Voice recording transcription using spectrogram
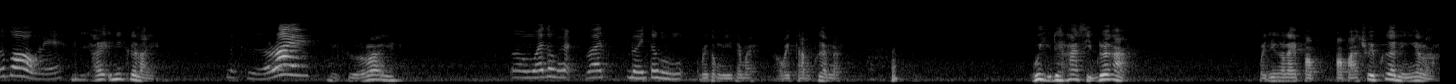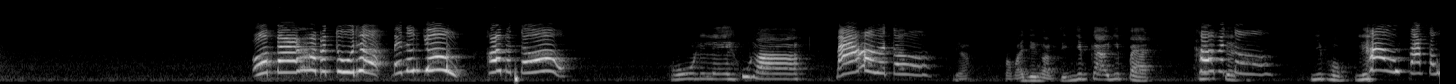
ก็บอกเลยไอ้ยนี่คืออะไรมันคืออะไรนี่คืออะไร เออไว้ตรงนั้นไว้ไว้ตรงนี้ ไว้ตรงนี้ใช่ไหมเอาไว้กันเพื่อนนะอุ้ยได้ห้าสิบด้วยค่ะหมายถึงอะไรป้าป้าป้าช่วยเพื่อนอย่างเงี้ยเหรอโอ้ป้าเข้าประตูเถอะไม่ต้องยุ่งเข้าประตูโอ้เลเลฮูลาป้าเข้าประตูเดี๋ยวป้าป้ายืนก่อนสิบยี่สิบเก้ายี่สิบแปดเข้าประตูยี่สิบหกลิเข้าประตู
